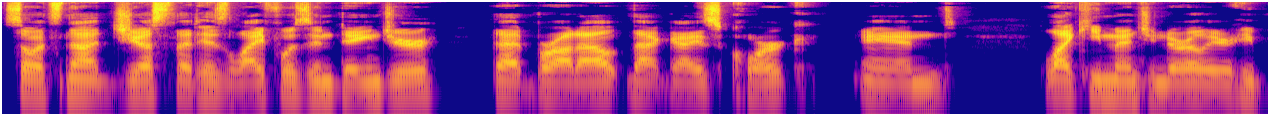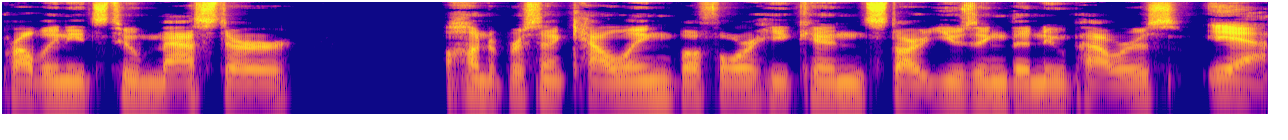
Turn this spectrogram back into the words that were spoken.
So it's not just that his life was in danger that brought out that guy's quirk. And like he mentioned earlier, he probably needs to master 100% cowling before he can start using the new powers. Yeah.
